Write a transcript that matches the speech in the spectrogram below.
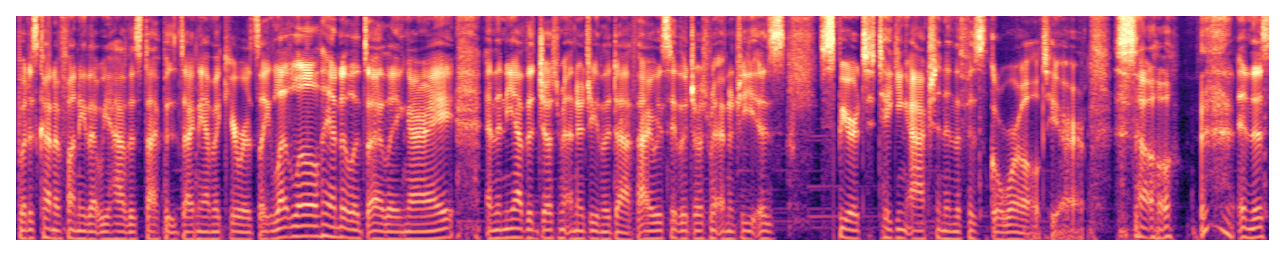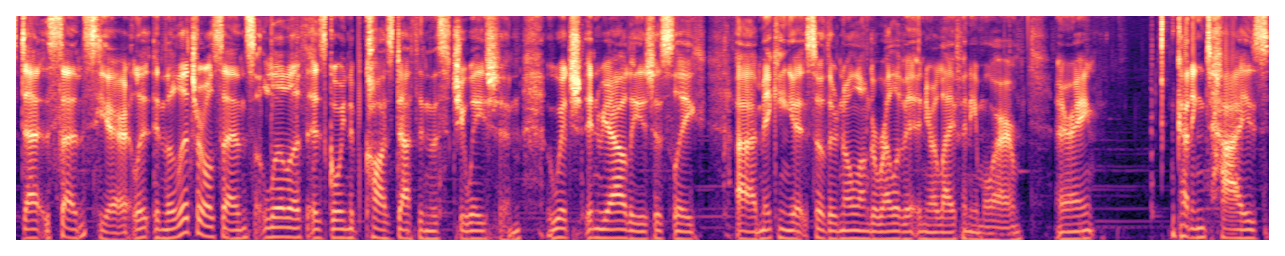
but it's kind of funny that we have this type of dynamic here where it's like, let Lilith handle it, darling. All right. And then you have the judgment energy and the death. I always say the judgment energy is spirit taking action in the physical world here. So, in this sense here, in the literal sense, Lilith is going to cause death in the situation, which in reality is just like uh, making it so they're no longer relevant in your life anymore. All right? Cutting ties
